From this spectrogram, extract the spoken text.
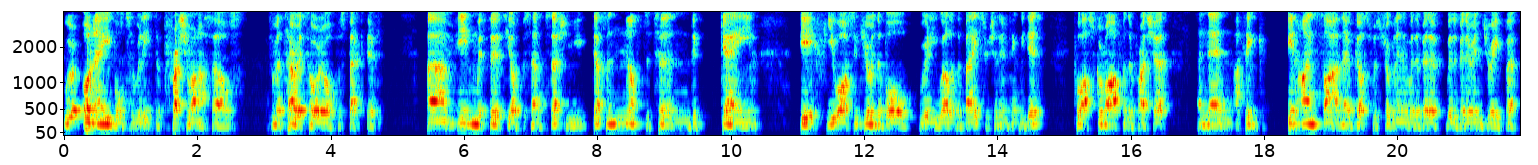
were unable to release the pressure on ourselves from a territorial perspective. Um, even with 30 odd percent possession, you, that's enough to turn the game if you are securing the ball really well at the base, which I didn't think we did, put our scrum half under pressure, and then I think in hindsight, I know Gus was struggling with a bit of with a bit of injury, but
